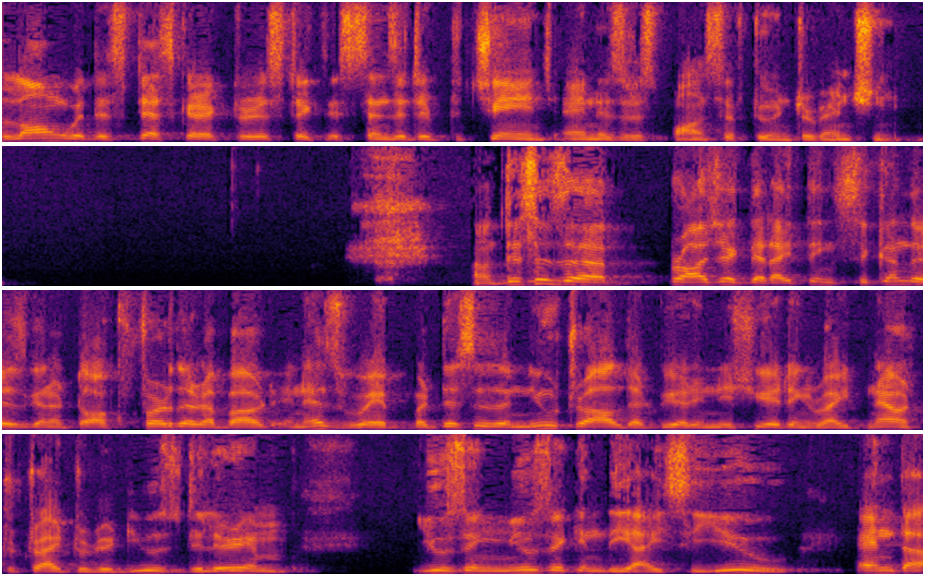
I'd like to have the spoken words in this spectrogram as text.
along with its test characteristics, is sensitive to change and is responsive to intervention. Now, this is a project that I think Sikandar is going to talk further about in his way, but this is a new trial that we are initiating right now to try to reduce delirium using music in the ICU. And the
